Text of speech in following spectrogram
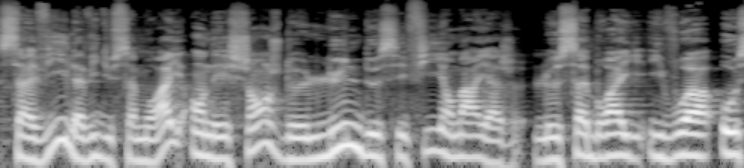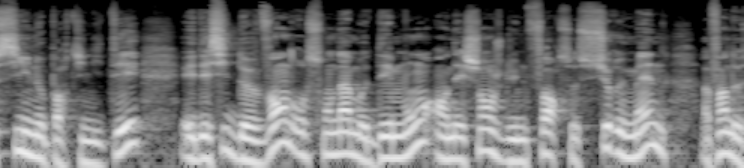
sa vie, la vie du samouraï, en échange de l'une de ses filles en mariage. Le samouraï y voit aussi une opportunité et décide de vendre son âme au démon en échange d'une force surhumaine afin de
